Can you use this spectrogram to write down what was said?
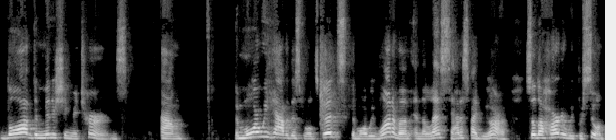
law of diminishing returns um, the more we have of this world's goods, the more we want of them, and the less satisfied we are. So the harder we pursue them.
